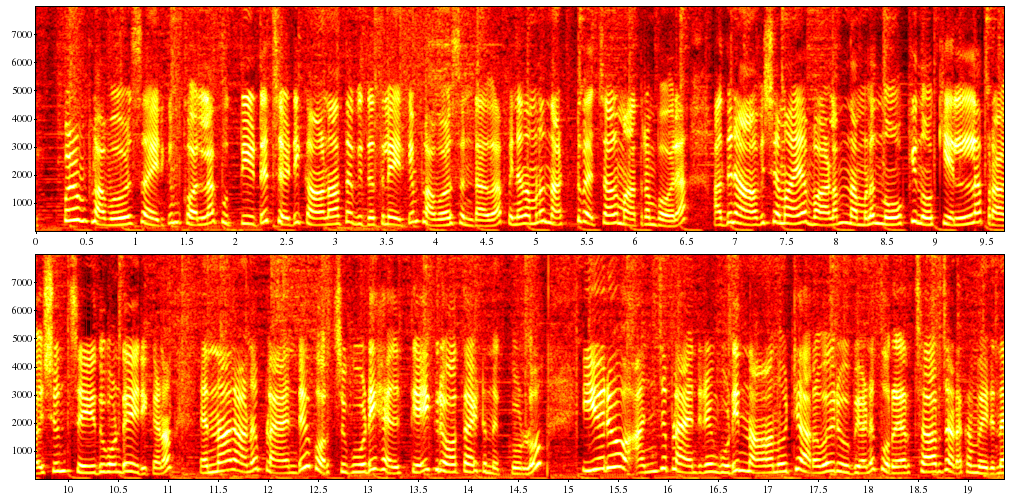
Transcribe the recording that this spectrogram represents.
എപ്പോഴും ഫ്ലവേഴ്സ് ആയിരിക്കും. കൊല്ല കുത്തിയിട്ട് ചെടി കാണാത്ത വിധത്തിലായിരിക്കും ഫ്ലവേഴ്സ് ഉണ്ടാവുക. പിന്നെ നമ്മൾ നട്ടു വെച്ചാൽ മാത്രം പോരാ. അതിനാവശ്യമായ വളം നമ്മൾ നോക്കി നോക്കി എല്ലാ പ്രാവശ്യവും ചെയ്തുകൊണ്ടേയിരിക്കണം എന്നാലാണ് പ്ലാന്റ് കുറച്ചുകൂടി ഹെൽത്തിയായി ഗ്രോത്ത് ആയിട്ട് നിൽക്കുള്ളൂ. ഈ ഒരു അഞ്ച് പ്ലാന്റിനും കൂടി നാനൂറ്റി രൂപയാണ് കൊറിയർ ചാർജ് അടക്കം വരുന്ന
